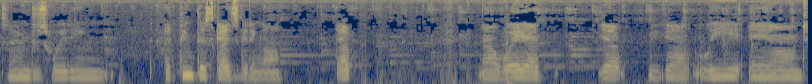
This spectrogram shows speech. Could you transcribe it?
So I'm just waiting. I think this guy's getting on. Yep. Now wait, I, yep, we got Lee and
